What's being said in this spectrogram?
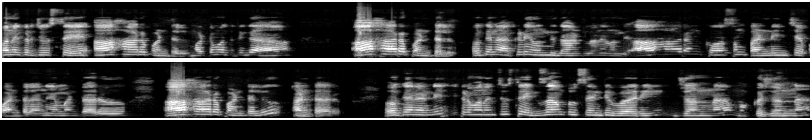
మనం ఇక్కడ చూస్తే ఆహార పంటలు మొట్టమొదటిగా ఆహార పంటలు. ఓకేనా? అక్కడే ఉంది దాంట్లోనే ఉంది. ఆహారం కోసం పండించే పంటలను ఏమంటారు? ఆహార పంటలు అంటారు. ఓకేనండి? ఇక్కడ మనం చూస్తే ఎగ్జాంపుల్స్ ఏంటి? వరి జొన్న మొక్కజొన్న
